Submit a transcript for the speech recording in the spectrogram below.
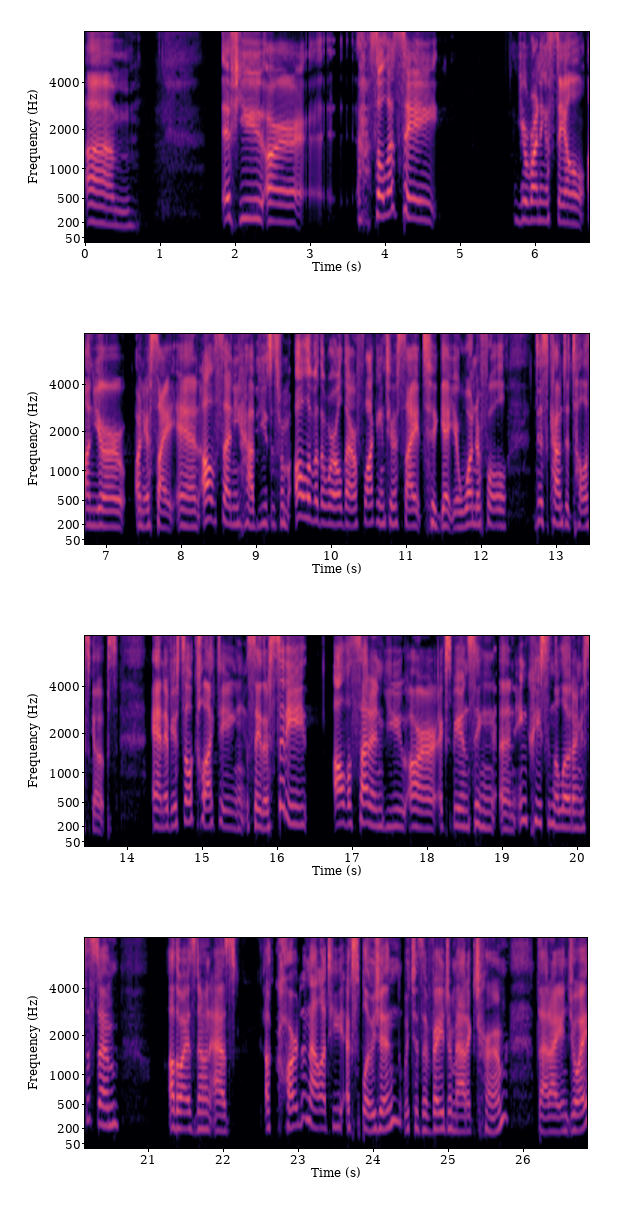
um, if you are, so let's say you're running a sale on your on your site and all of a sudden you have users from all over the world that are flocking to your site to get your wonderful discounted telescopes. And if you're still collecting, say, their city, all of a sudden you are experiencing an increase in the load on your system, otherwise known as a cardinality explosion, which is a very dramatic term that I enjoy.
